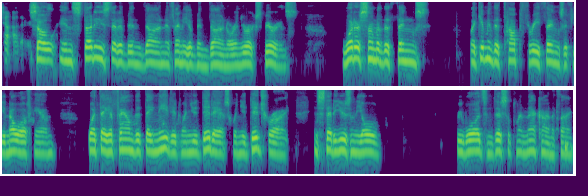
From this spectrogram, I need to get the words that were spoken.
to others. So, in studies that have been done, if any have been done, or in your experience, what are some of the things like give me the top three things if you know offhand what they have found that they needed when you did ask when you did try instead of using the old rewards and discipline that kind of thing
